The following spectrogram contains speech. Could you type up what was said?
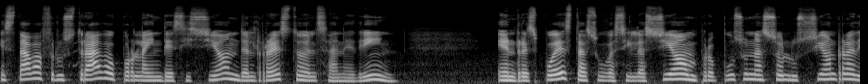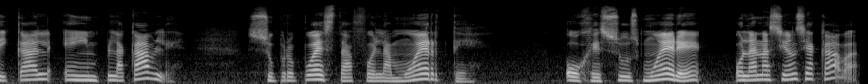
estaba frustrado por la indecisión del resto del Sanedrín. En respuesta a su vacilación, propuso una solución radical e implacable. Su propuesta fue la muerte o Jesús muere o la nación se acaba.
